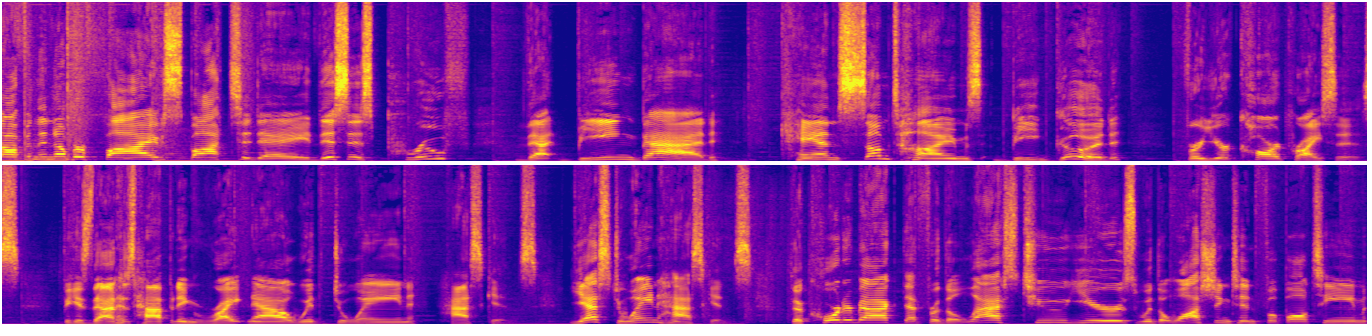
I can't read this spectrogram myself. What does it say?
off in the number five spot today, this is proof that being bad can sometimes be good for your card prices because that is happening right now with Dwayne Haskins. Yes, Dwayne Haskins, the quarterback that for the last two years with the Washington football team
